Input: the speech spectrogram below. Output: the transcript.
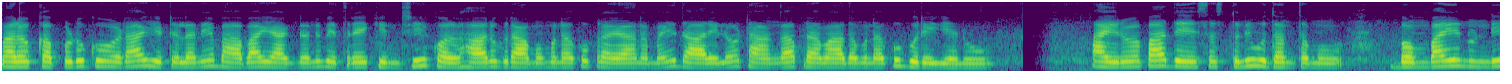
మరొకప్పుడు కూడా ఇటులనే బాబా యాజ్ఞను వ్యతిరేకించి కొల్హారు గ్రామమునకు ప్రయాణమై దారిలో టాంగా ప్రమాదమునకు గురయ్యెను. ఐరోపా దేశస్థుని ఉదంతము. బొంబాయి నుండి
